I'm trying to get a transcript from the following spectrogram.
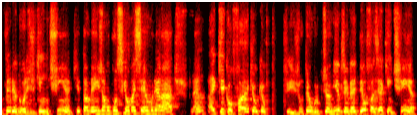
vendedores de quentinha que também já não conseguiam mais ser remunerados, né? Aí o que que eu faço, que, que eu fiz? Juntei um grupo de amigos, ao invés de eu fazer a quentinha,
